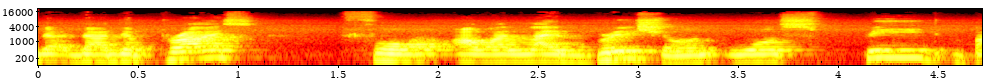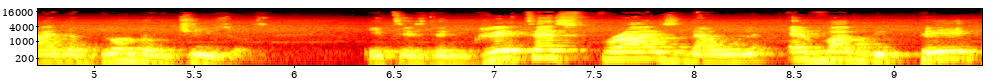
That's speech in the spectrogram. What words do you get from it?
that, that the price for our liberation was paid by the blood of Jesus. It is the greatest price that will ever be paid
